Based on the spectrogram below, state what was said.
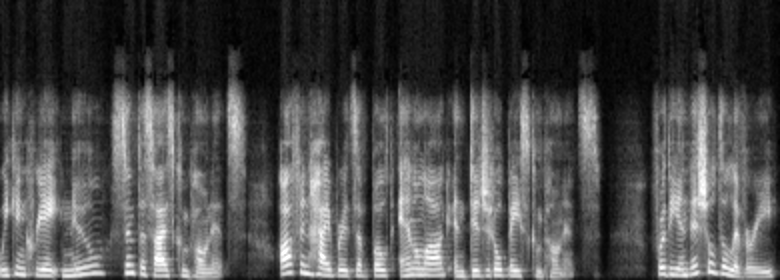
we can create new synthesized components, often hybrids of both analog and digital-based components. For the initial delivery,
